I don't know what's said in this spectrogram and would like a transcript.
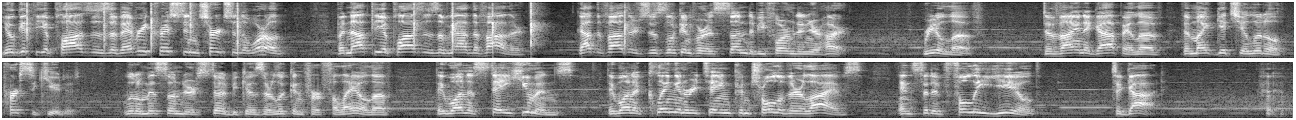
you'll get the applauses of every Christian church in the world, but not the applauses of God the Father. God the Father is just looking for His Son to be formed in your heart. Real love. Divine agape love that might get you a little persecuted, a little misunderstood because they're looking for phileo love they want to stay humans. They want to cling and retain control of their lives instead of fully yield to God.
